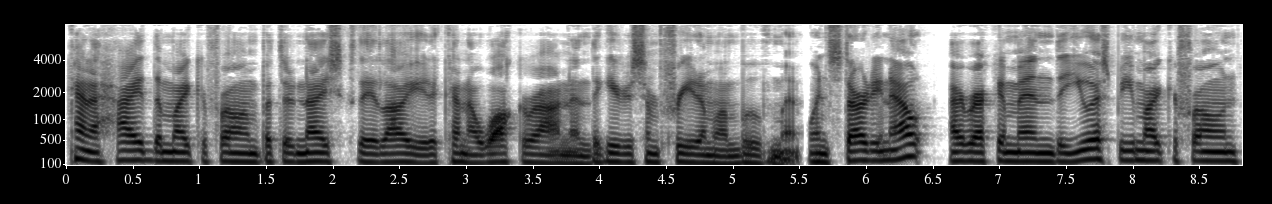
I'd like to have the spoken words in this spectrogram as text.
kind of hide the microphone, but they're nice because they allow you to kind of walk around and they give you some freedom of movement. When starting out, I recommend the USB microphone.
